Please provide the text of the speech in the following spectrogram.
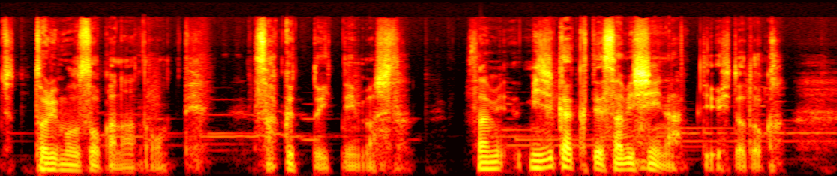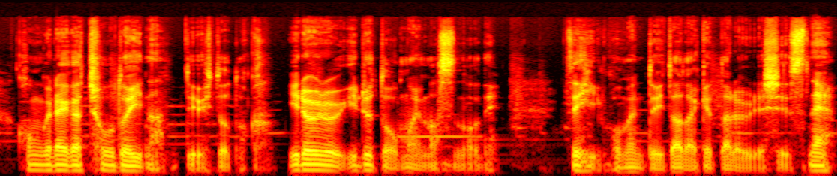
ちょっと取り戻そうかなと思ってサクッと言ってみました。短くて寂しいなっていう人とか、こんぐらいがちょうどいいなっていう人とか、いろいろいると思いますので、ぜひコメントいただけたら嬉しいですね。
